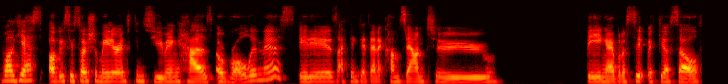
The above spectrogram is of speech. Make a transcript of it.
well, yes, obviously social media and consuming has a role in this. It is, I think that then it comes down to being able to sit with yourself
